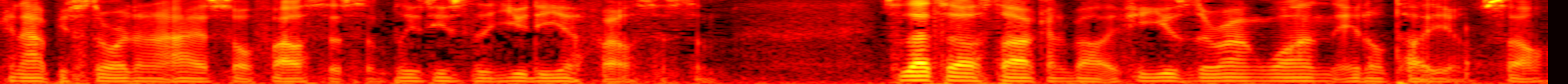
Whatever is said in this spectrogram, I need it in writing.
cannot be stored in an ISO file system. Please use the UDF file system. So that's what I was talking about. If you use the wrong one, it'll tell you. So,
